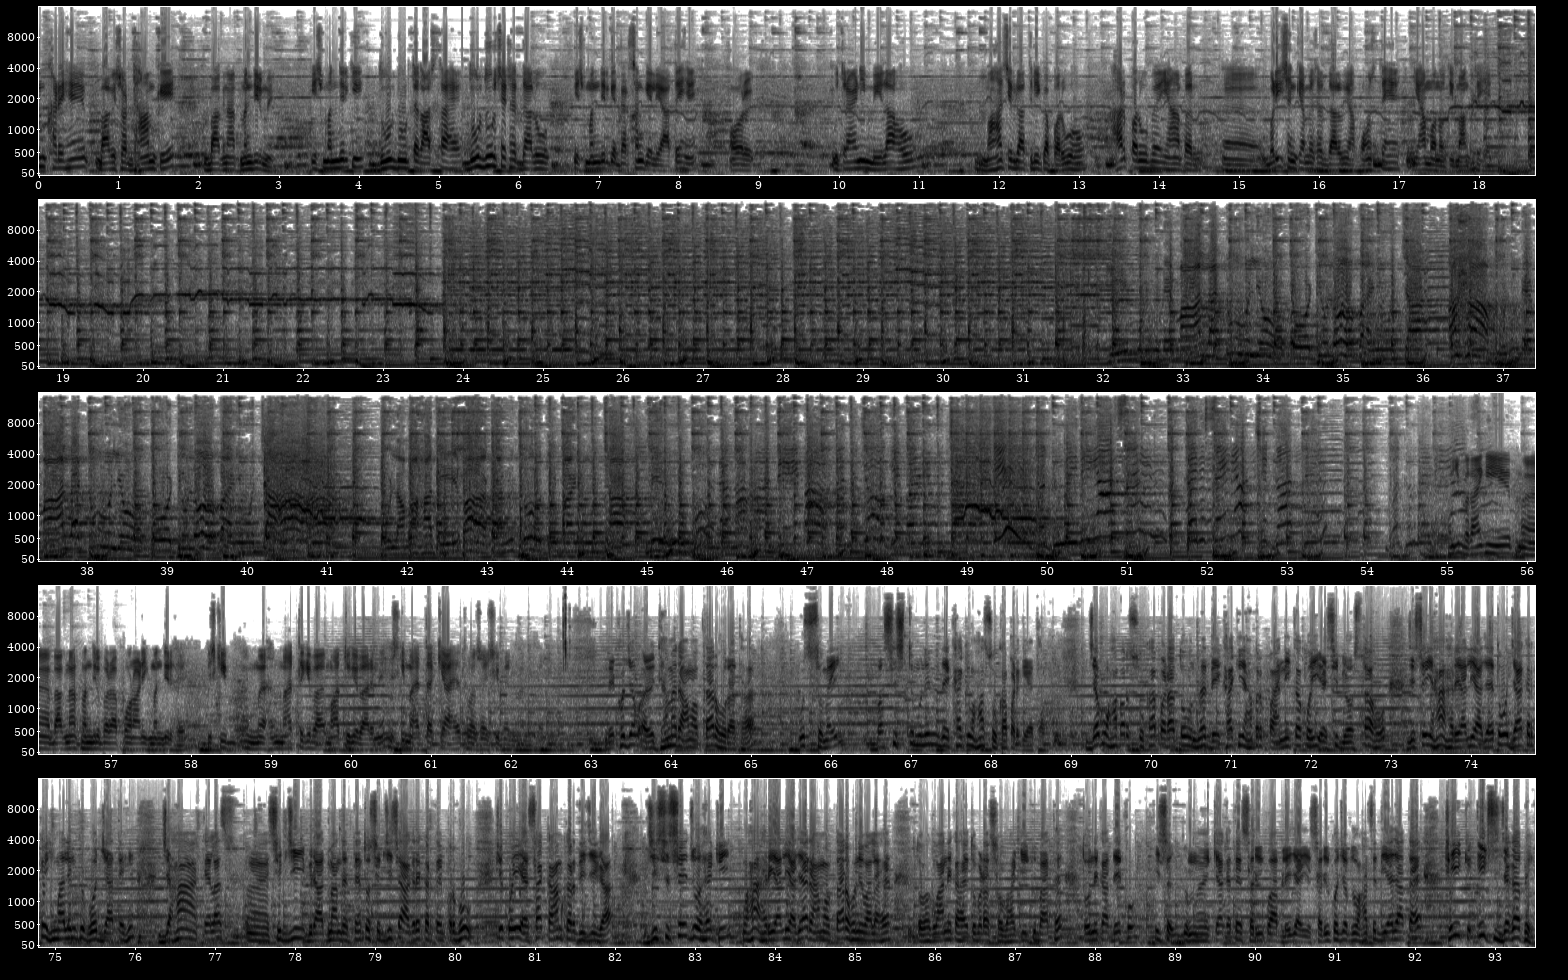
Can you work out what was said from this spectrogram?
हम खड़े हैं बागेश्वर धाम के बागनाथ मंदिर में। इस मंदिर की दूर दूर तक आस्था है। दूर दूर से श्रद्धालु इस मंदिर के दर्शन के लिए आते हैं और उत्तरायणी मेला हो, महाशिवरात्रि का पर्व हो, हर पर्व में यहाँ पर बड़ी संख्या में श्रद्धालु यहाँ पहुँचते हैं, यहाँ मनौती मांगते हैं। टूलियों को डुलो बणूचा आहा मुंडे माला टूलियों को डुलो बणूचा बोला महादेवा कनु जोगी बणूचा मेरू महादेवा कनु बणूचा बघमरिया मुझे बताएँ कि ये बागनाथ मंदिर बड़ा पौराणिक मंदिर है। इसकी महत्व के महत्व के बारे में इसकी महत्ता क्या है? थोड़ा सा इसके बारे में बताइए देखो, जब अयोध्या में राम अवतार हो रहा था, उस समय वशिष्ठ मुनि ने देखा कि वहाँ सूखा पड़ गया था। जब वहाँ पर सूखा पड़ा तो उन्होंने देखा कि यहाँ पर पानी का कोई ऐसी व्यवस्था हो, जिससे यहाँ हरियाली आ जाए तो वो जा करके हिमालय के गोद जाते हैं, जहाँ कैलाश शिव जी विराजमान रहते हैं। तो शिव जी से आग्रह करते हैं, प्रभु, कि कोई ऐसा काम कर दीजिएगा, जिससे जो है कि वहाँ हरियाली आ जाए, राम अवतार होने वाला है। तो भगवान ने कहा है तो बड़ा सौभाग्य की बात है। तो उन्होंने कहा, देखो, इस क्या कहते हैं, शरीर को आप ले जाइए। शरीर को जब वहाँ से दिया जाता है, ठीक इस जगह पे।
